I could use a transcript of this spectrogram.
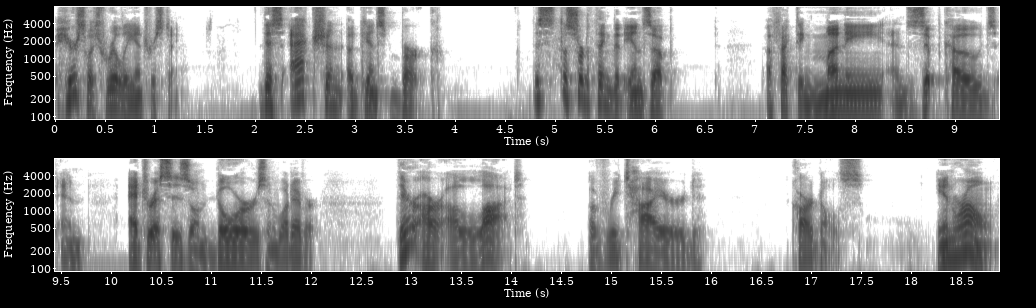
Here's what's really interesting this action against Burke, this is the sort of thing that ends up affecting money and zip codes and addresses on doors and whatever. There are a lot of retired cardinals in Rome.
